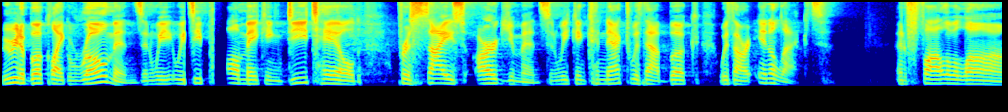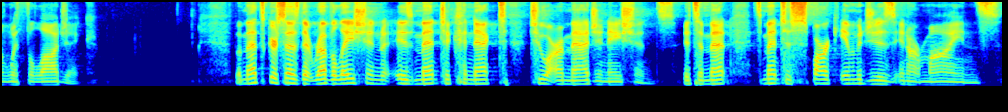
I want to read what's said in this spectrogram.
We read a book like Romans, and we, we see Paul making detailed precise arguments, and we can connect with that book with our intellect and follow along with the logic. But Metzger says that revelation is meant to connect to our imaginations. It's, meant, it's meant to spark images in our minds.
